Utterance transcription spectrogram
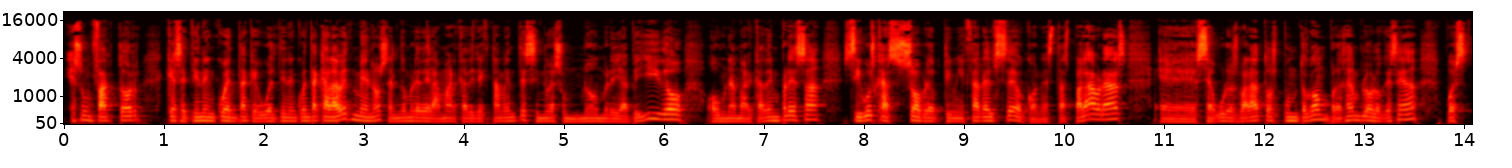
es un factor que se tiene en cuenta, que Google tiene en cuenta cada vez menos el nombre de la marca directamente, si no es un nombre y apellido o una marca de empresa, si buscas sobreoptimizar el SEO con estas palabras, eh, segurosbaratos.com, por ejemplo, o lo que sea, pues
